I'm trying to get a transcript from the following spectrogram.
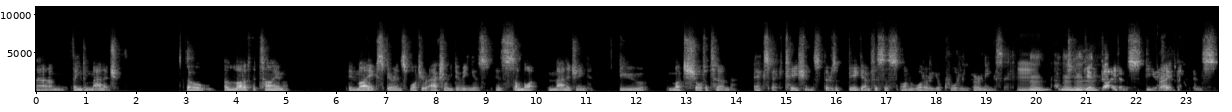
um, thing to manage. So a lot of the time in my experience, what you're actually doing is is somewhat managing to much shorter term expectations. There's a big emphasis on what are your quarterly earnings. Mm. Um, mm, do you mm, give mm. guidance? Do you right. hit guidance?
